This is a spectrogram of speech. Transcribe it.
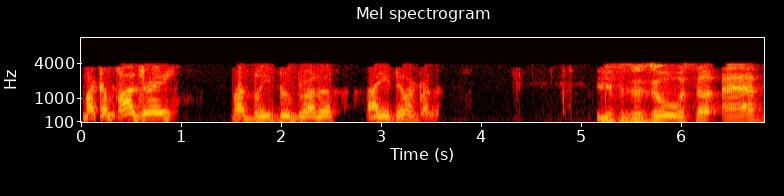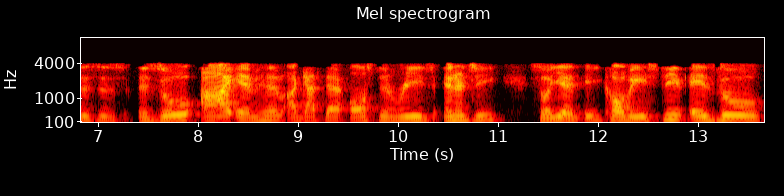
my compadre, my bleed blue brother. How you doing, brother? This is Azul. What's up, Av? This is Azul. I am him. I got that Austin Reaves energy. So yeah, you call me Steve Azul,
